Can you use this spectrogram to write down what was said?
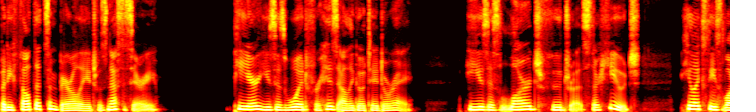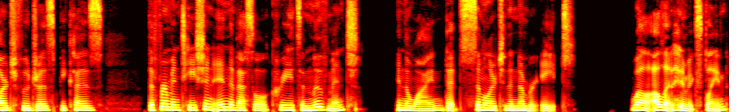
but he felt that some barrel age was necessary. Pierre uses wood for his Aligoté Doré. He uses large foudres, they're huge. He likes these large foudres because the fermentation in the vessel creates a movement in the wine that's similar to the number eight. Well, I'll let him explain.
